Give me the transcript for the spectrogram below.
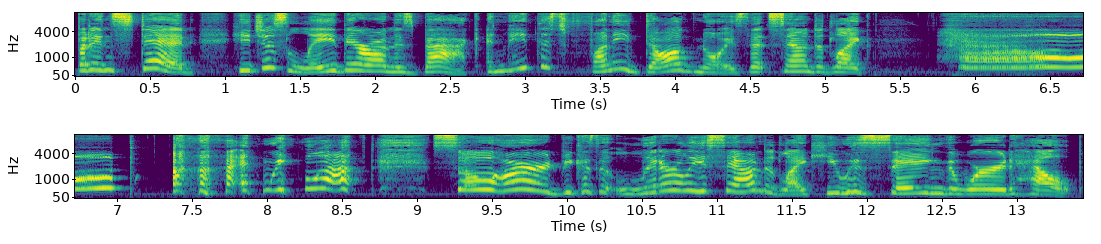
but instead, he just lay there on his back and made this funny dog noise that sounded like, Help! and we laughed so hard because it literally sounded like he was saying the word help.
